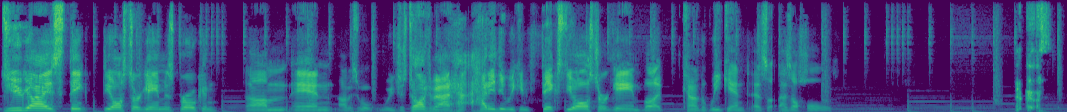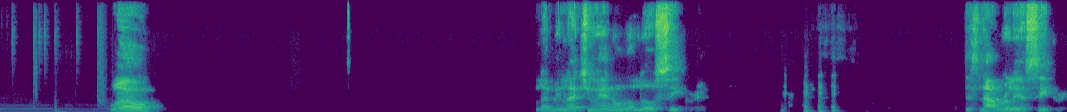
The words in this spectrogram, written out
do you guys think the All Star game is broken? Um, and obviously, what we just talked about. How, how do you think we can fix the All Star game, but kind of the weekend as a, as a whole? well, let me let you in on a little secret. it's not really a secret.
